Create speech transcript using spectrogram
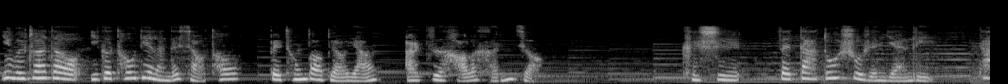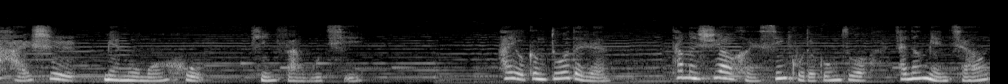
因为抓到一个偷电缆的小偷被通报表扬而自豪了很久。可是，在大多数人眼里，他还是面目模糊、平凡无奇。还有更多的人。他们需要很辛苦的工作，才能勉强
